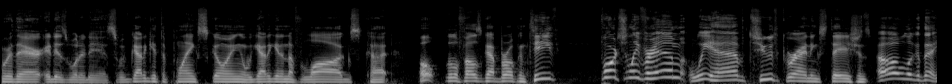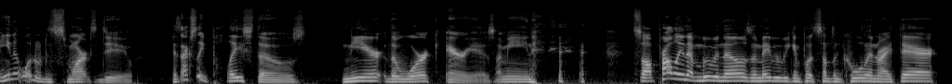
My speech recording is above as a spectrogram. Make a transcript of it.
we're there. It is what it is. So we've got to get the planks going and we got to get enough logs cut. Oh, little fella's got broken teeth. Fortunately for him, we have tooth grinding stations. Oh, look at that. You know what would smart to do is actually place those near the work areas. I mean, so I'll probably end up moving those and maybe we can put something cool in right there.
